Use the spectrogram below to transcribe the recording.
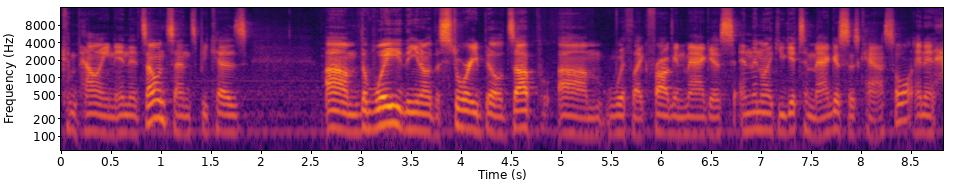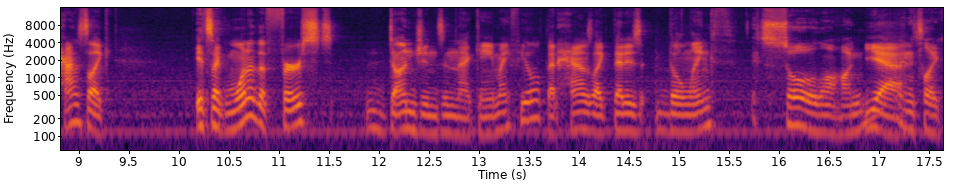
compelling in its own sense because um, the way the you know the story builds up um, with like Frog and Magus, and then like you get to Magus's castle, and it has like it's like one of the first dungeons in that game. I feel that has like that is the length. It's so long. Yeah. And it's like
